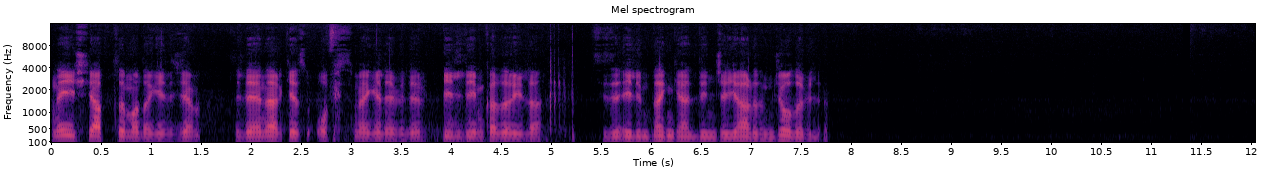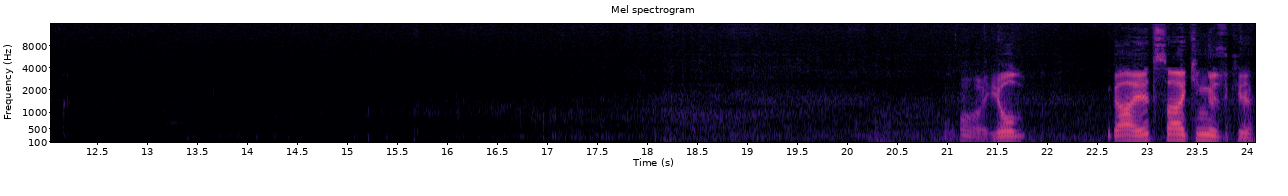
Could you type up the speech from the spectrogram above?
Ne iş yaptığıma da geleceğim. Dileyen herkes ofisime gelebilir. Bildiğim kadarıyla size elimden geldiğince yardımcı olabilirim. O yol gayet sakin gözüküyor.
